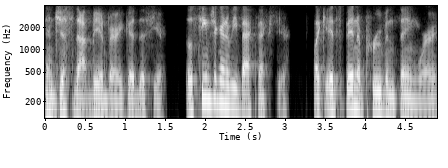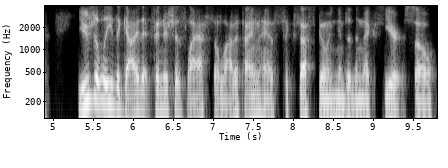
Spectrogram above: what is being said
and just not being very good this year. Those teams are going to be back next year. Like it's been a proven thing where usually the guy that finishes last a lot of time has success going into the next year. So,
